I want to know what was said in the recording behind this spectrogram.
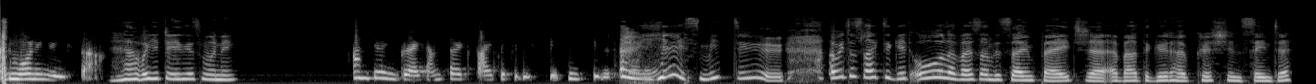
Good morning Lisa. How are you doing this morning? I'm doing great. I'm so excited to be speaking to you this morning. yes, me too. I would just like to get all of us on the same page uh, about the Good Hope Christian Center.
